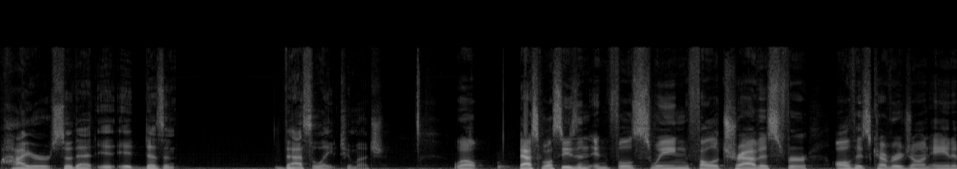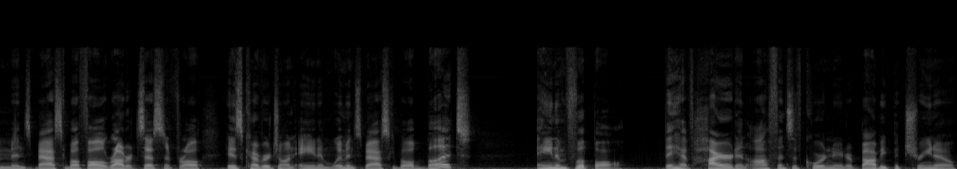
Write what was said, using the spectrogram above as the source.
higher, so that it, it doesn't vacillate too much. Well, basketball season in full swing. Follow Travis for all of his coverage on A&M men's basketball. Follow Robert Cessna for all his coverage on A&M women's basketball. But A&M football, they have hired an offensive coordinator, Bobby Petrino.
